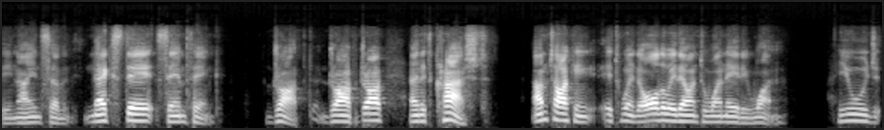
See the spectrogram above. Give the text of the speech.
See, 970. Next day, same thing. Dropped, dropped, dropped, and it crashed. I'm talking, it went all the way down to 181. Huge,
